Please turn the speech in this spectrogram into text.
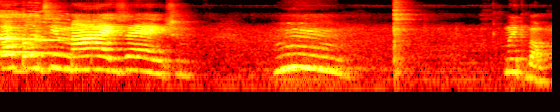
Tá bom demais, gente. Hum. Muito bom.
